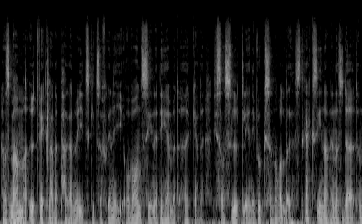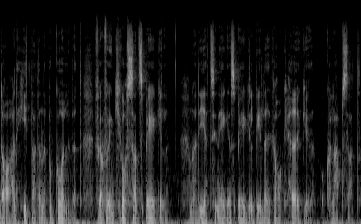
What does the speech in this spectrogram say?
Hans mamma utvecklade paranoid schizofreni och vansinnet i hemmet ökade tills han slutligen i vuxen ålder, strax innan hennes död en dag, hade hittat henne på golvet framför en krossad spegel. Hon hade gett sin egen spegelbild en rak höger och kollapsat.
